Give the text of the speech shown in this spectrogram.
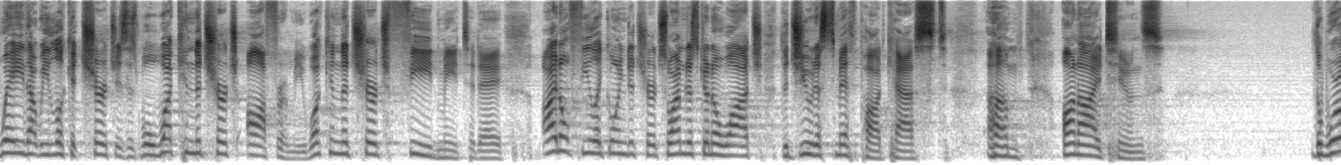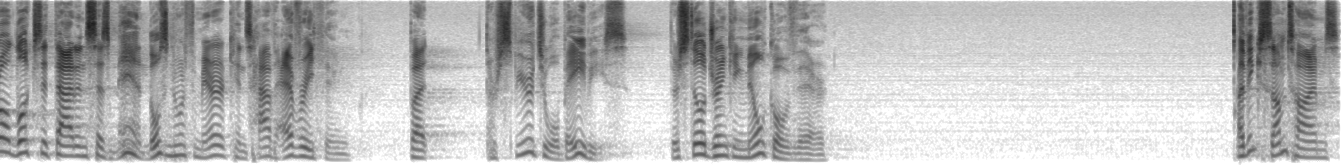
way that we look at churches is well, what can the church offer me? What can the church feed me today? I don't feel like going to church, so I'm just gonna watch the Judah Smith podcast um, on iTunes. The world looks at that and says, man, those North Americans have everything, but they're spiritual babies. They're still drinking milk over there. I think sometimes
